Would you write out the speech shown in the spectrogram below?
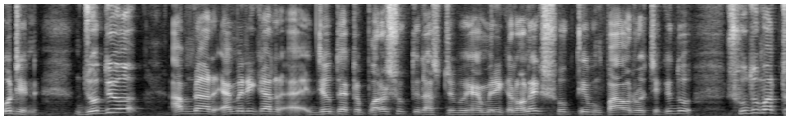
কঠিন। যদিও আপনার আমেরিকার যেহেতু একটা পরাশক্তি রাষ্ট্র এবং আমেরিকার অনেক শক্তি এবং পাওয়ার রয়েছে, কিন্তু শুধুমাত্র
